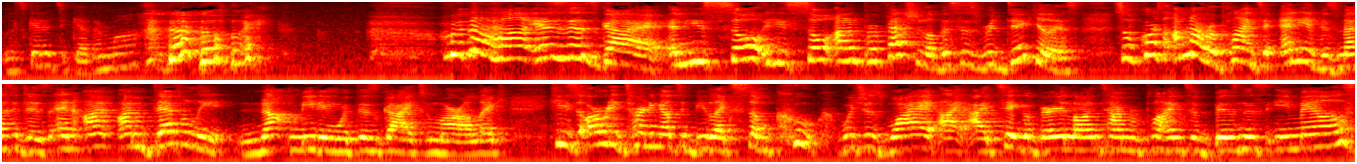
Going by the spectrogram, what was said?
Let's get it together, ma? like, who the hell is this guy? And he's so he's so unprofessional. This is ridiculous. So of course I'm not replying to any of his messages, and I'm I'm definitely not meeting with this guy tomorrow. Like he's already turning out to be like some kook, which is why I, I take a very long time replying to business emails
